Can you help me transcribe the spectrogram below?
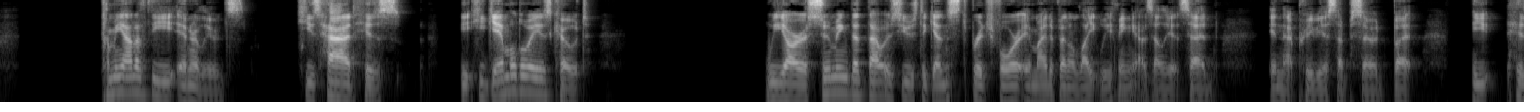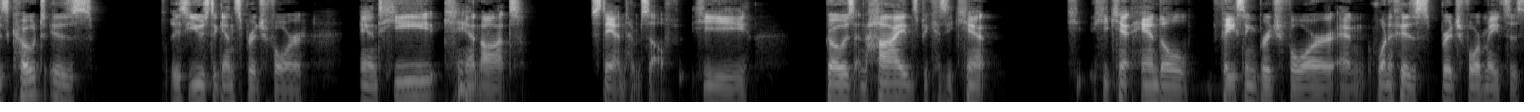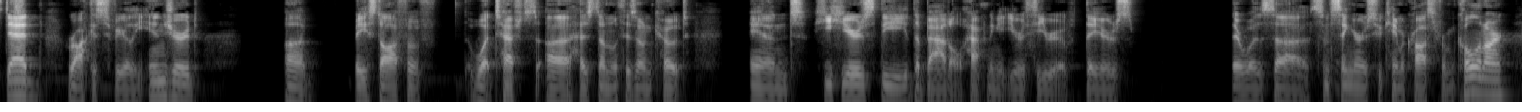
coming out of the interludes, he's had his he, he gambled away his coat. We are assuming that that was used against Bridge Four. It might have been a light weaving, as Elliot said in that previous episode, but he his coat is is used against Bridge Four, and he cannot stand himself. He goes and hides because he can't he, he can't handle facing Bridge 4, and one of his Bridge 4 mates is dead. Rock is severely injured, uh, based off of what Teft uh, has done with his own coat. And he hears the the battle happening at Urithiru. There's there was uh, some singers who came across from Kholinar,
